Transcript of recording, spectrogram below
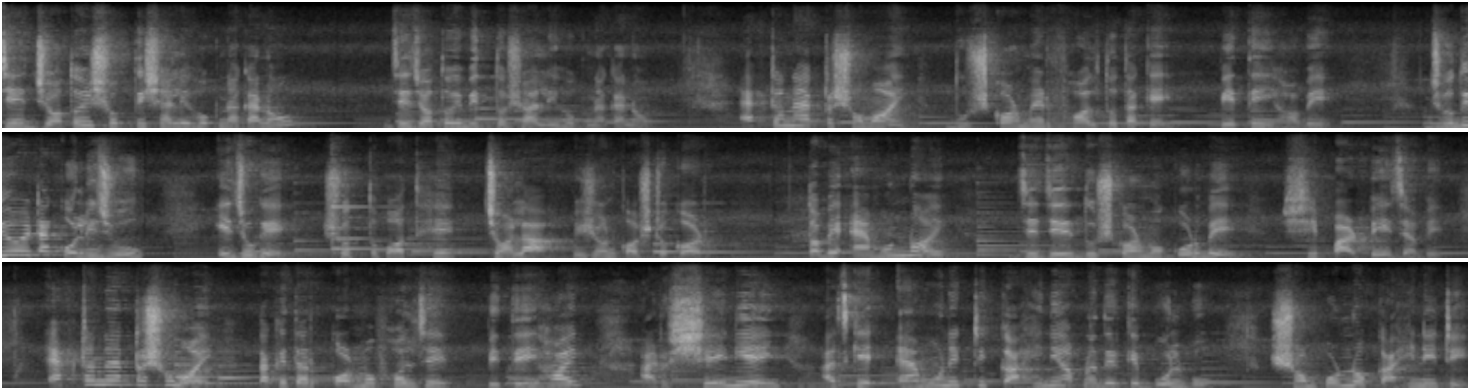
যে যতই শক্তিশালী হোক না কেন, যে যতই বিত্তশালী হোক না কেন, একটা না একটা সময় দুষ্কর্মের ফল তো তাকে পেতেই হবে। যদিও এটা কলিযুগ এ যুগে সত্যপথে চলা ভীষণ কষ্টকর। তবে এমন নয় যে যে দুষ্কর্ম করবে, সে পার পেয়ে যাবে। একটা না একটা সময় তাকে তার কর্মফল যে পেতেই হয়, আর সেই নিয়েই আজকে এমন একটি কাহিনী আপনাদেরকে বলব। সম্পূর্ণ কাহিনীটি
